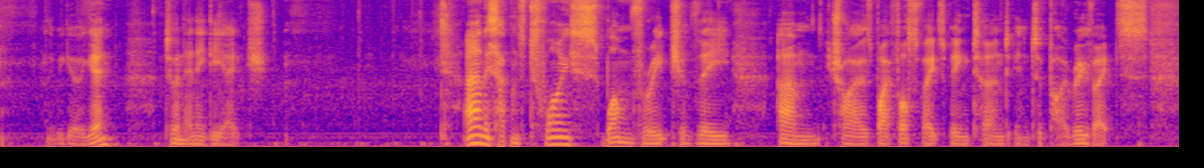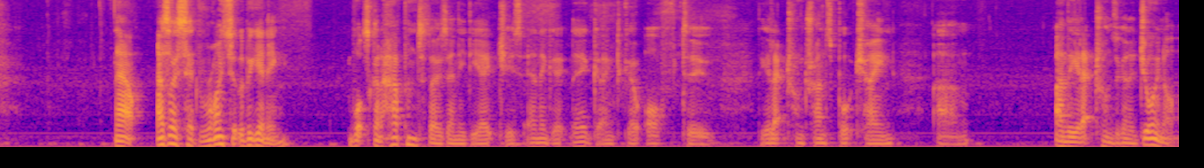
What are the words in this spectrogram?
There we go again, to an NADH. And this happens twice, one for each of the um, triose biphosphates being turned into pyruvates. Now, as I said right at the beginning, what's going to happen to those NADHs, and they're going to go off to the electron transport chain, um, and the electrons are going to join on,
